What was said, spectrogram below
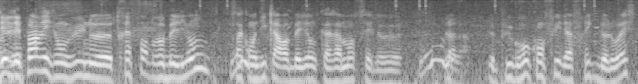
dès le départ, ils ont vu une très forte rébellion. C'est pour ça qu'on dit que la rébellion de Casamance, c'est le, le plus gros conflit d'Afrique de l'Ouest.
